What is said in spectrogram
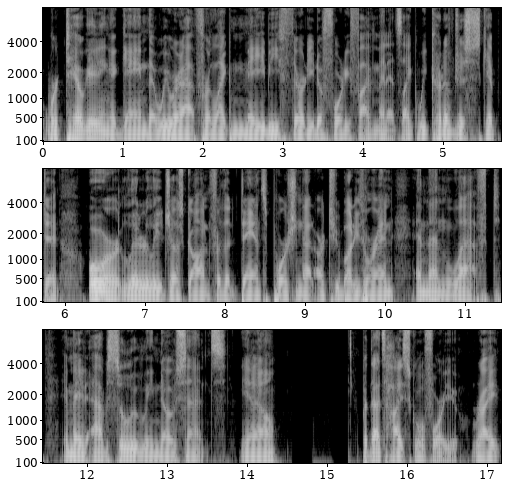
we're tailgating a game that we were at for like maybe 30 to 45 minutes. Like we could have just skipped it or literally just gone for the dance portion that our two buddies were in and then left. It made absolutely no sense, you know? But that's high school for you, right?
